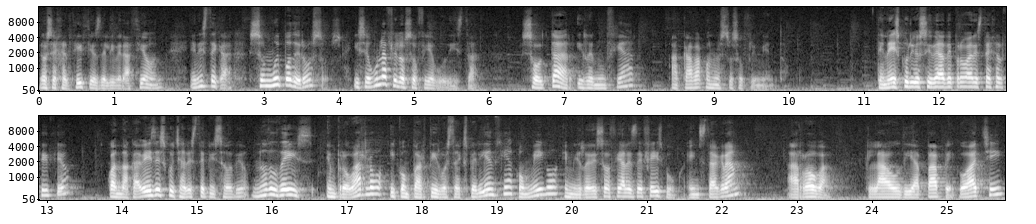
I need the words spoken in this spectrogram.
Los ejercicios de liberación, en este caso, son muy poderosos y según la filosofía budista, soltar y renunciar acaba con nuestro sufrimiento. ¿Tenéis curiosidad de probar este ejercicio? Cuando acabéis de escuchar este episodio, no dudéis en probarlo y compartir vuestra experiencia conmigo en mis redes sociales de Facebook e Instagram, arroba claudiapapecoachi,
